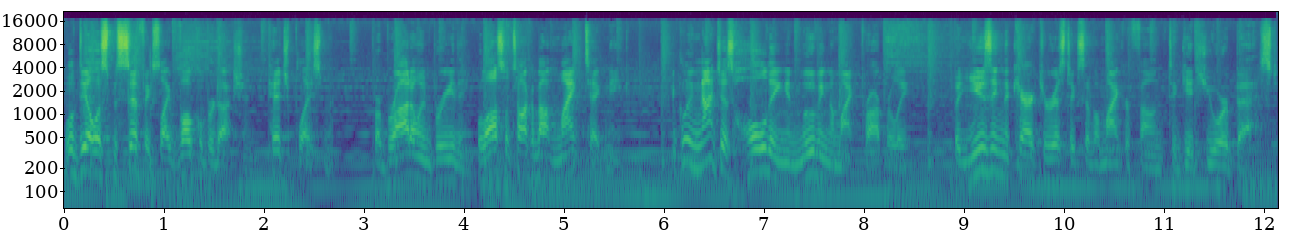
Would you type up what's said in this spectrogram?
We'll deal with specifics like vocal production, pitch placement, vibrato and breathing. We'll also talk about mic technique, including not just holding and moving a mic properly, but using the characteristics of a microphone to get your best.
